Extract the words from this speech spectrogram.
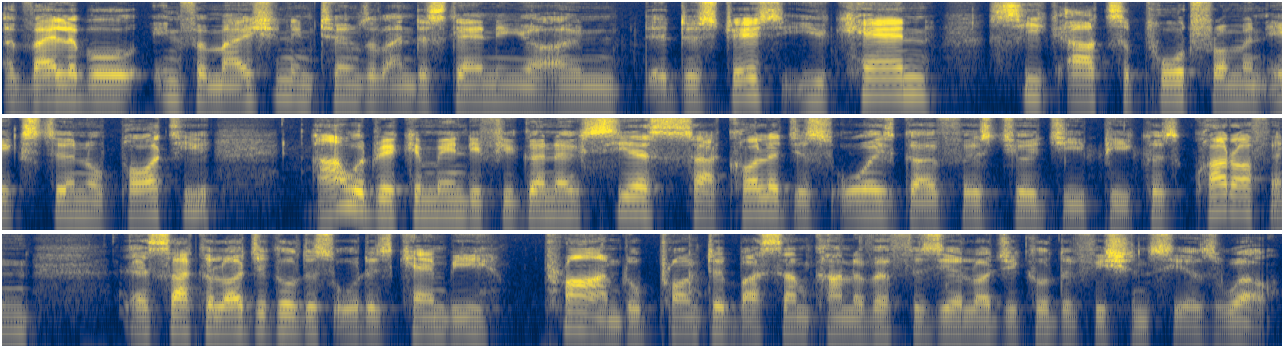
available information in terms of understanding your own uh, distress. You can seek out support from an external party. I would recommend if you're going to see a psychologist, always go first to a GP because quite often uh, psychological disorders can be primed or prompted by some kind of a physiological deficiency as well.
